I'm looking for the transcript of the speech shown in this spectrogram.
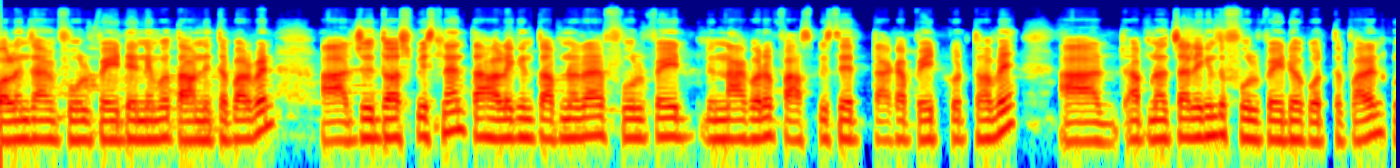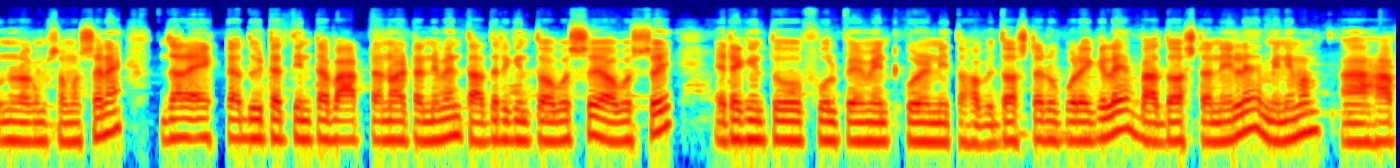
বলেন যে আমি ফুল পেইডে নেব, তাও নিতে পারবেন। আর যদি দশ পিস নেন, তাহলে কিন্তু আপনারা ফুল পেইড না করে পাঁচ পিসের টাকা পেইড করতে হবে। আর আপনার চাইলে কিন্তু ফুল পেইডও করতে পারেন, কোনো রকম সমস্যা নেই। যারা একটা, দুইটা, তিনটা বা আটটা নয়টা নেবেন, তাদের কিন্তু অবশ্যই অবশ্যই এটা কিন্তু ফুল পেমেন্ট করে নিতে হবে। দশটার উপরে গেলে বা দশটা নিলে মিনিমাম হাফ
